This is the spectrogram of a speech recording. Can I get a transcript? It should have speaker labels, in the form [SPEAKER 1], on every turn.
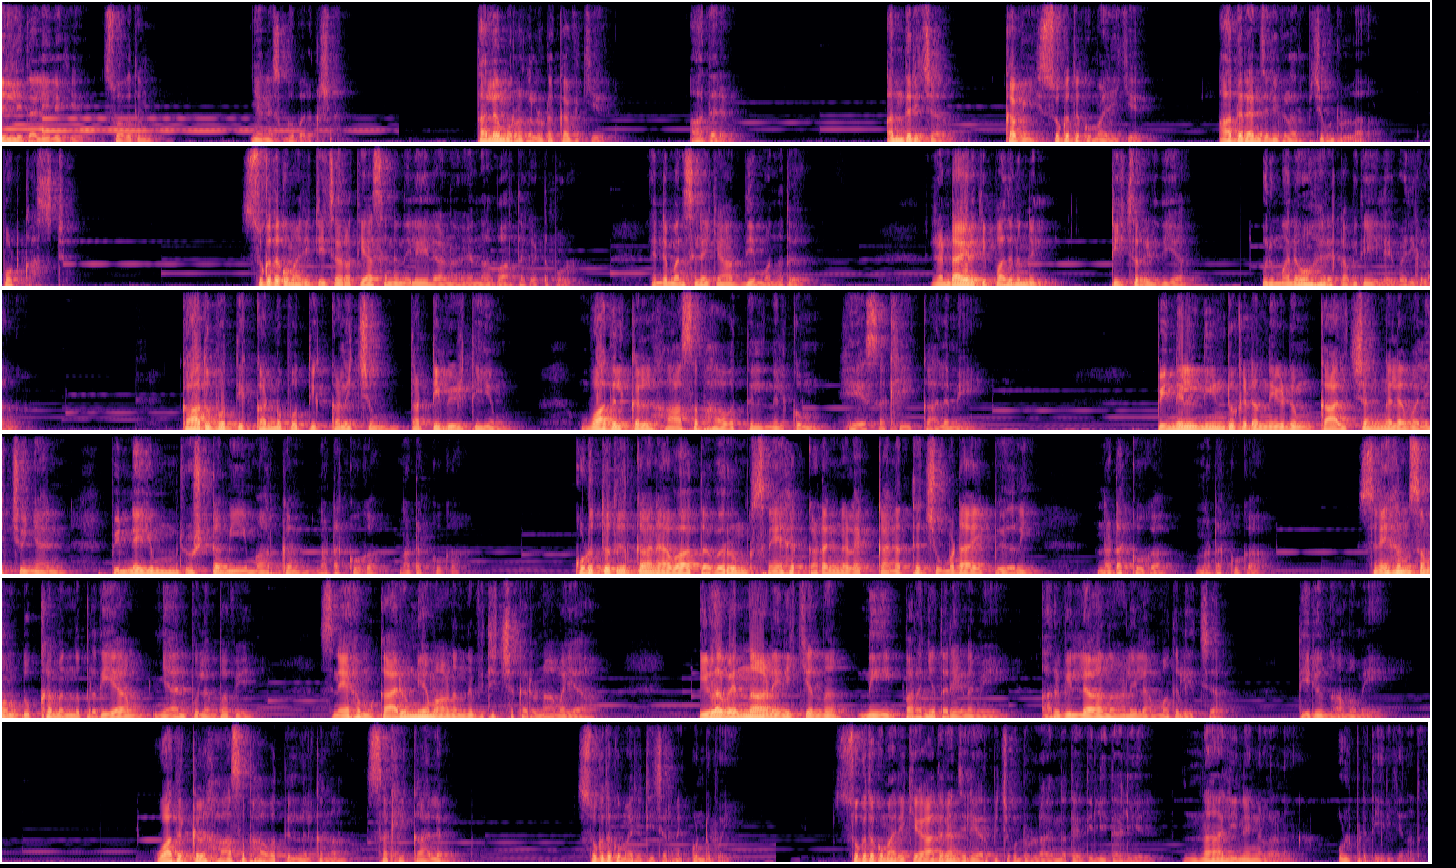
[SPEAKER 1] ദില്ലി ദലിയിലേക്ക് സ്വാഗതം. ഞാൻ എസ് ഗോപാലകൃഷ്ണൻ. തലമുറകളുടെ കവിക്ക് ആദരം. അന്തരിച്ച കവി സുഗതകുമാരിക്ക് ആദരാഞ്ജലികൾ അർപ്പിച്ചുകൊണ്ടുള്ള പോഡ്കാസ്റ്റ്. സുഗതകുമാരി ടീച്ചർ അത്യാസന്ന നിലയിലാണ് എന്ന വാർത്ത കേട്ടപ്പോൾ എന്റെ മനസ്സിലേക്ക് ആദ്യം വന്നത് രണ്ടായിരത്തി പതിനൊന്നിൽ ടീച്ചർ എഴുതിയ ഒരു മനോഹര കവിതയിലെ വരികളാണ്. കാതുപൊത്തി കണ്ണുപൊത്തി കളിച്ചും തട്ടി വീഴ്ത്തിയും വാതിൽക്കൽ ഹാസഭാവത്തിൽ നിൽക്കും ഹേ സഖി കാലമേ. പിന്നിൽ നീണ്ടുകിടന്നിടും കാൽച്ചങ്ങല വലിച്ചു ഞാൻ പിന്നെയും രുഷ്ടമീ മാർഗം നടക്കുക നടക്കുക. കൊടുത്തു തീർക്കാനാവാത്ത വെറും സ്നേഹക്കടങ്ങളെ കനത്ത ചുമടായി പേറി നടക്കുക നടക്കുക. സ്നേഹം സമം ദുഃഖമെന്ന് പ്രതിയാം ഞാൻ പുലമ്പവേ. സ്നേഹം കാരുണ്യമാണെന്ന് വിധിച്ച കരുണാമയ. ഇളവെന്നാണ് എനിക്കെന്ന് നീ പറഞ്ഞു തരേണമേ. അറിവില്ലാ നാളിൽ അമ്മ തെളിച്ച തിരുനാമമേ. വാതിൽക്കൽ ഹാസഭാവത്തിൽ നിൽക്കുന്ന സഖിക്കാലം സുഗതകുമാരി ടീച്ചറിനെ കൊണ്ടുപോയി. സുഗതകുമാരിക്ക് ആദരാഞ്ജലി അർപ്പിച്ചുകൊണ്ടുള്ള ഇന്നത്തെ ദില്ലി ദാലിയിൽ നാലിനങ്ങളാണ് ഉൾപ്പെടുത്തിയിരിക്കുന്നത്.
